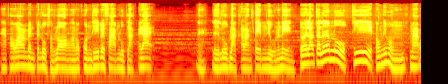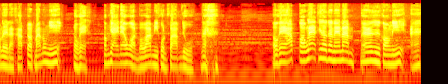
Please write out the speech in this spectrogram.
นะเพราะว่ามันเป็นเป็นรูปสำรองสำหรับคนที่ไปฟาร์มรูปหลักไม่ได้นะหรือรูปหลักกำลังเต็มอยู่นั่นเอง โดยเราจะเริ่มรูปที่ตรงที่ผม mark เลยนะครับ จอด mark ตรงนี้โอเค ต้องย้ายแนวก่อนเพราะว่ามีคนฟาร์มอยู่นะโอเคครับกองแรกที่เราจะแนะนำนั่นก็คือกองนี้อะ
